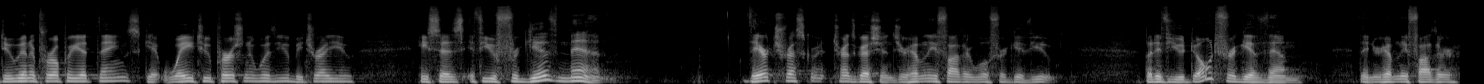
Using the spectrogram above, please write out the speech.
Do inappropriate things, get way too personal with you, betray you? He says, if you forgive men their transgressions, your heavenly Father will forgive you. But if you don't forgive them, then your Heavenly Father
